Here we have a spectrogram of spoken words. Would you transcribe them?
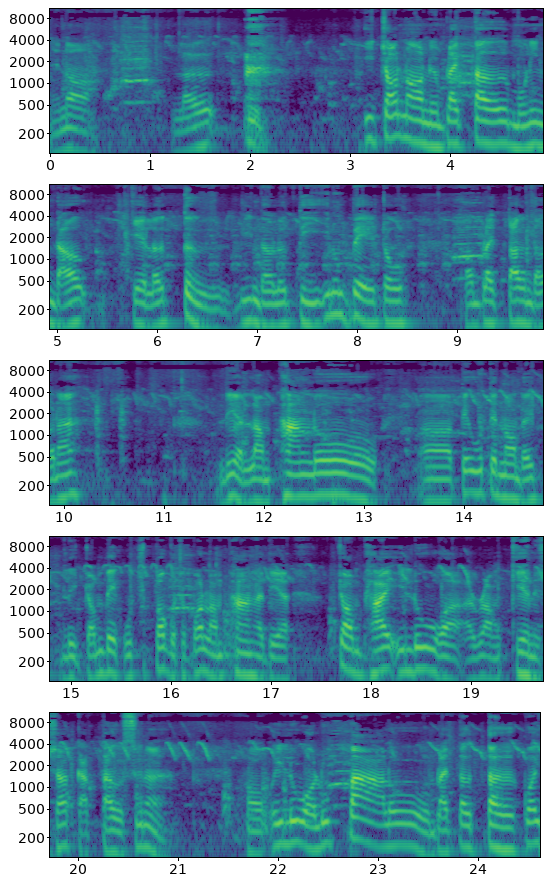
nên nó lỡ ít cho nó nữa lại tờ muốn linh đạo chè lỡ từ linh đạo lỡ tí nó bê trâu còn lại tờ đó nè đi ở làm phang lô ờ tiêu tên nó đấy lì chọn bê của chỉ bao của chỉ bao làm phang hay đi chọn play ilu à around kia thì sao cả tờ xứ nè họ ý lu ở lu ba lu lại tờ tờ, quay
